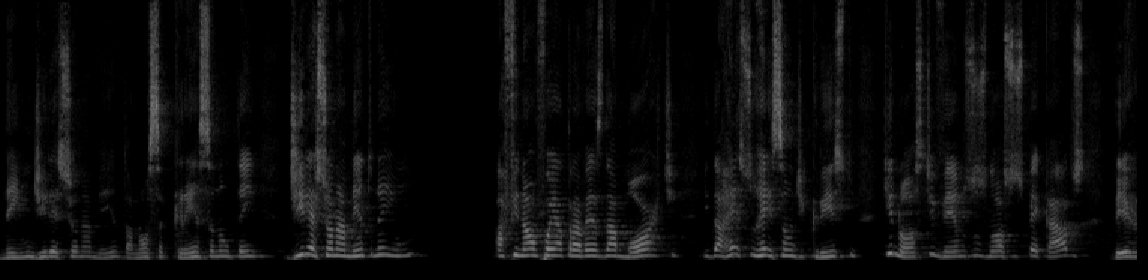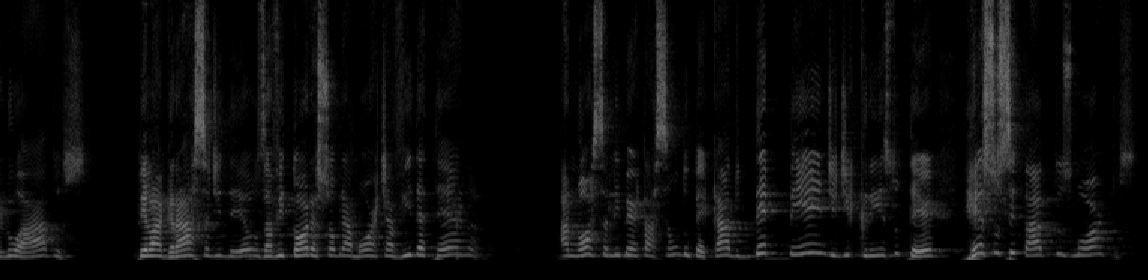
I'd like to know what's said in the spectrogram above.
nenhum direcionamento, a nossa crença não tem direcionamento nenhum. Afinal, foi através da morte e da ressurreição de Cristo que nós tivemos os nossos pecados perdoados pela graça de Deus, a vitória sobre a morte, a vida eterna. A nossa libertação do pecado depende de Cristo ter ressuscitado dos mortos.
